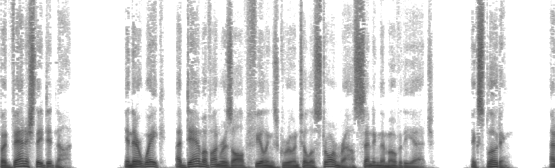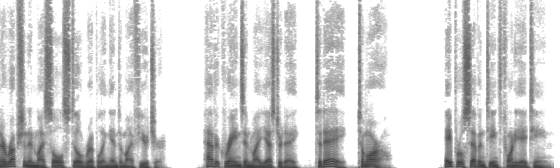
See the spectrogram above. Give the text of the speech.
But vanish they did not. In their wake, a dam of unresolved feelings grew until a storm roused, sending them over the edge. Exploding. An eruption in my soul still rippling into my future. Havoc reigns in my yesterday, today, tomorrow. April 17, 2018.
